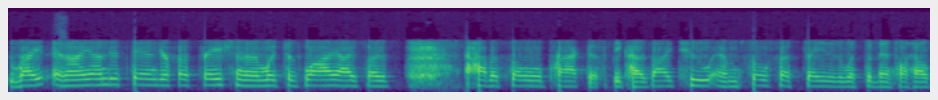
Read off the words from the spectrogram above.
Right, and I understand your frustration, and which is why I sort of have a solo practice because I too am so frustrated with the mental health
